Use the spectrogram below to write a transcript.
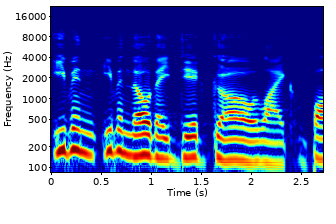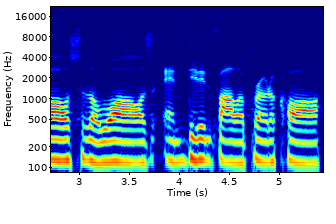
even even though they did go like balls to the walls and didn't follow protocol,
